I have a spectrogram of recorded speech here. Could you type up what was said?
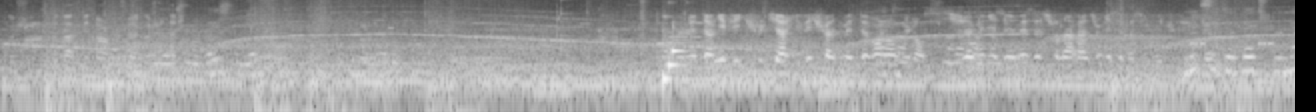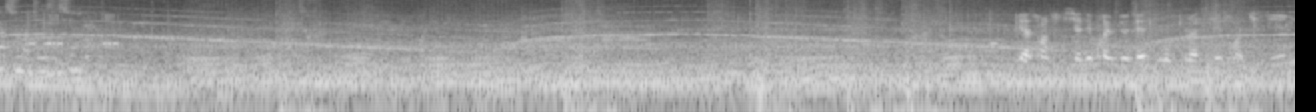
gauche, attache. Le dernier véhicule qui est arrivé, tu vas te mettre devant l'ambulance. Si jamais les EMS êtes sur la radio, laissez passer le Luc, s'il véhicule. te plaît, tu peux venir sur ma position Il y a tranquille, y a des problèmes de tête, vous vous placez tranquille.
